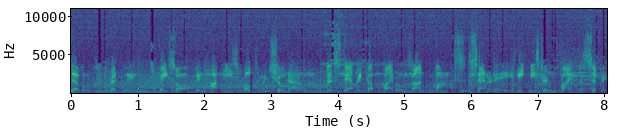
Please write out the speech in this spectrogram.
Devils and Red Wings face off in hockey's ultimate showdown. The Stanley Cup Finals on Fox. Saturday, 8 Eastern, 5 Pacific.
